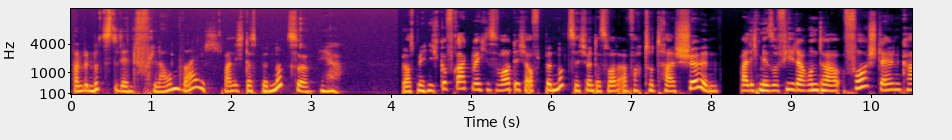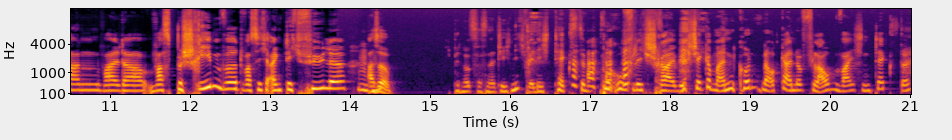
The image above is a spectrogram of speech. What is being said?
Wann benutzt du denn Flaumweich? Wann ich das benutze? Ja. Du hast mich nicht gefragt, welches Wort ich oft benutze. Ich finde das Wort einfach total schön, weil ich mir so viel darunter vorstellen kann, weil da was beschrieben wird, was ich eigentlich fühle. Mhm. Also ich benutze das natürlich nicht, wenn ich Texte beruflich schreibe. Ich schicke meinen Kunden auch keine flaumweichen Texte.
